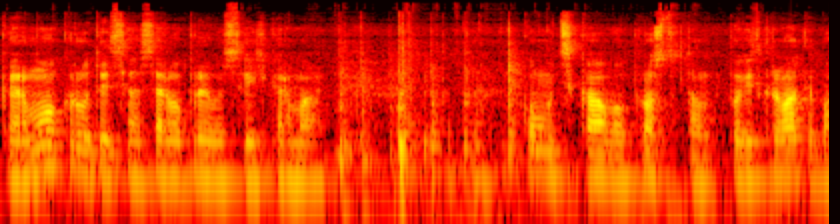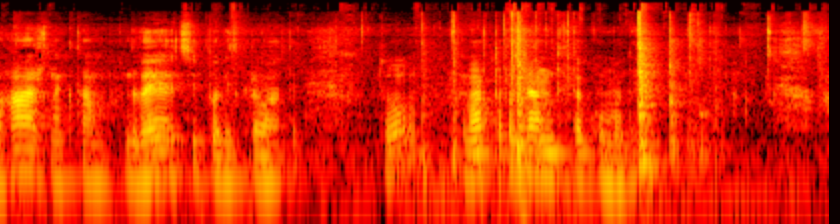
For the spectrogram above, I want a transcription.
кермо крутиться, сервопривод стоїть керма. Кому цікаво просто там повідкривати багажник, там дверці повідкривати, то варто розглянути таку модель. А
